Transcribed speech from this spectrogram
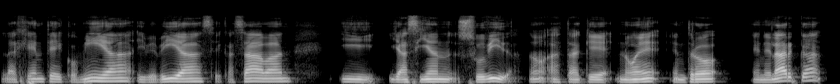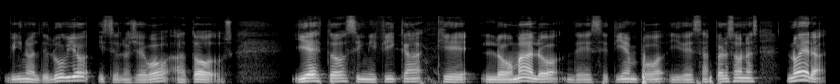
la gente comía y bebía, se casaban y, hacían su vida, ¿no? hasta que Noé entró en el arca, vino el diluvio y se los llevó a todos. Y esto significa que lo malo de ese tiempo y de esas personas no era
